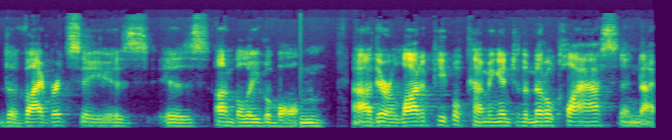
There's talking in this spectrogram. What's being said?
the vibrancy is is unbelievable. Uh, there are a lot of people coming into the middle class, and I,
